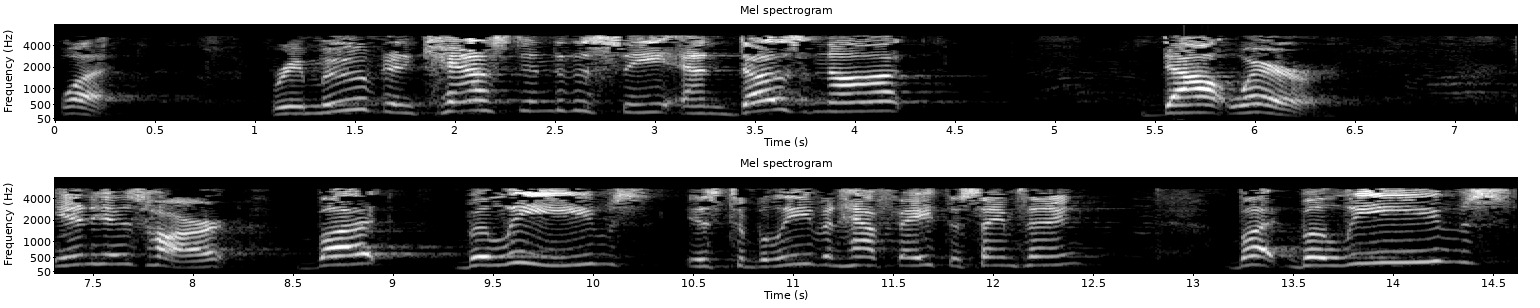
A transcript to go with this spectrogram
what? Removed and cast into the sea and does not doubt where? In his heart, but believes, is to believe and have faith the same thing? But believes,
